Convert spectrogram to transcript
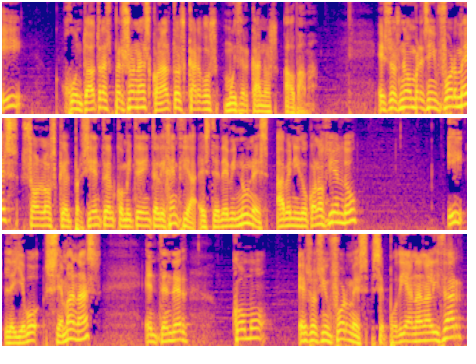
y junto a otras personas con altos cargos muy cercanos a Obama. Esos nombres e informes son los que el presidente del Comité de Inteligencia, este David Nunes, ha venido conociendo y le llevó semanas entender cómo esos informes se podían analizar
